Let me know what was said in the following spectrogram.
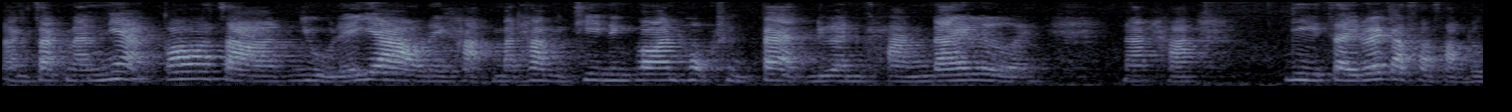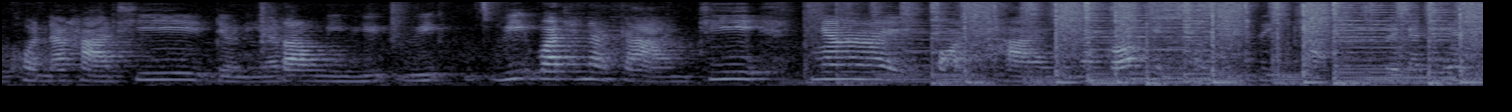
หลังจากนั้นเนี่ยก็จะอยู่ได้ยาวเลยค่ะ มาทำอีกทีหนึงประมาณ6-8 เดือนครั้งได้เลยนะคะดีใจด้วยกับสาวๆทุกคนนะคะ ที่เดี๋ยวนี้เรามีวิวิวิวัฒนาการที่ง่ายปลอดภัย แล้วก็เห็นผลจริงค่ะโดยการเทศสลิคีนะคะ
